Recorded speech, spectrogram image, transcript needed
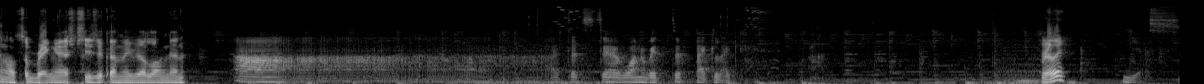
I'll also bring a Shizuka maybe along then. Uh, that's the one with the back leg. Really? Yes.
